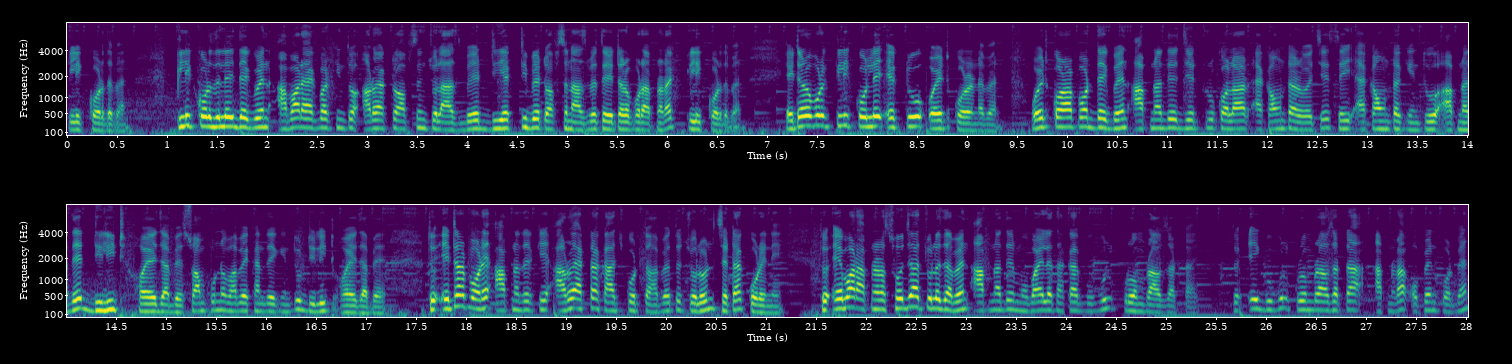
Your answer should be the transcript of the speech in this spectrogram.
ক্লিক করে দেবেন। ক্লিক করে দিলেই দেখবেন আবার একবার কিন্তু আরও একটা অপশান চলে আসবে ডিঅ্যাক্টিভেট অপশান আসবে, তো এটার উপর আপনারা ক্লিক করে দেবেন। এটার উপরে ক্লিক করলে একটু ওয়েট করে নেবেন। ওয়েট করার পর দেখবেন আপনাদের যে ট্রু কলার অ্যাকাউন্টটা রয়েছে, সেই অ্যাকাউন্টটা কিন্তু আপনাদের ডিলিট হয়ে যাবে, সম্পূর্ণভাবে এখান থেকে কিন্তু ডিলিট হয়ে যাবে। তো এটার পরে আপনাদেরকে আরও একটা কাজ করতে হবে, তো চলুন সেটা করে নিই। তো এবার আপনারা সোজা চলে যাবেন আপনাদের মোবাইলে থাকা গুগল ক্রোম ব্রাউজারটায় তো এই গুগল ক্রোম ব্রাউজারটা আপনারা ওপেন করবেন।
